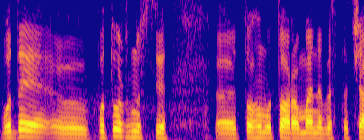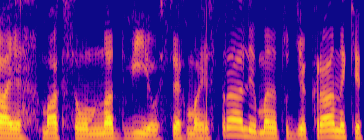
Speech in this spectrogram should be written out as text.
Води е, потужності е, того мотора в мене вистачає максимум на дві ось цих магістралі. У мене тут є краники.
